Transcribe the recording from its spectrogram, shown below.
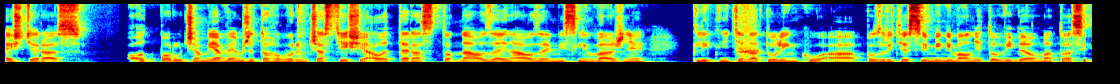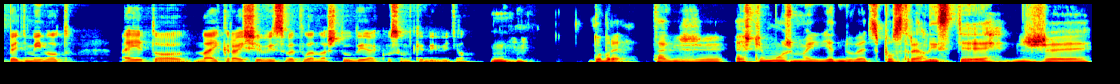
ešte raz odporúčam, ja viem, že to hovorím častejšie, ale teraz to naozaj, naozaj myslím vážne. Kliknite na tú linku a pozrite si minimálne to video, má to asi 5 minút a je to najkrajšie vysvetlená štúdia, akú som kedy videl. Mm-hmm. Dobre, takže ešte môžeme jednu vec. Postrehli ste, že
